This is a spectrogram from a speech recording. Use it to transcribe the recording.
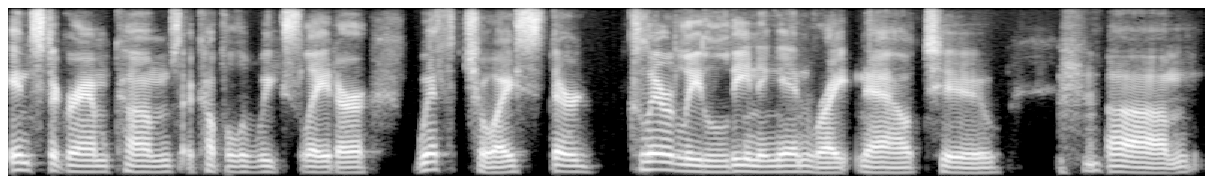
Instagram comes a couple of weeks later with choice. They're clearly leaning in right now to um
